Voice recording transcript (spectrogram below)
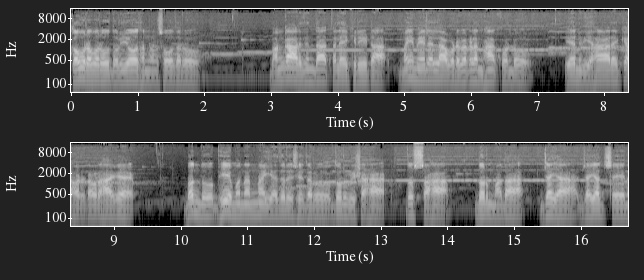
ಕೌರವರು ದುರ್ಯೋಧನನ ಸೋದರು. ಬಂಗಾರದಿಂದ ತಲೆ ಕಿರೀಟ, ಮೈ ಮೇಲೆಲ್ಲ ಒಡವೆಗಳನ್ನು ಹಾಕ್ಕೊಂಡು ಏನು ವಿಹಾರಕ್ಕೆ ಹೊರಟವರ ಹಾಗೆ ಬಂದು ಭೀಮನನ್ನು ಎದುರಿಸಿದರು. ದುರ್ವಿಷಃ, ದುಸ್ಸಹ, ದುರ್ಮದ, ಜಯ ಜಯತ್ಸೇನ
